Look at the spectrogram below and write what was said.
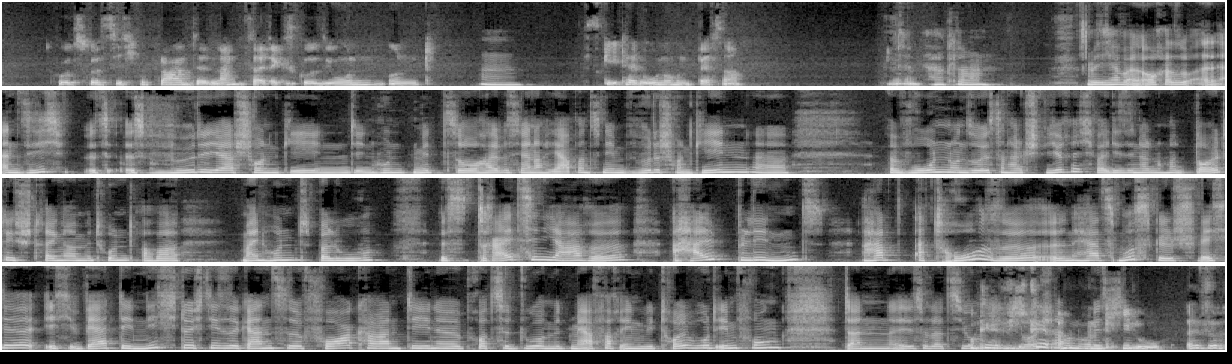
kurzfristig geplante Langzeitexkursionen und hm. es geht halt ohne Hund besser. Ja, ja klar. Ich habe halt auch, also an sich, es, es würde ja schon gehen, den Hund mit so halbes Jahr nach Japan zu nehmen, würde schon gehen. Äh, Wohnen und so ist dann halt schwierig, weil die sind halt nochmal deutlich strenger mit Hund, aber mein Hund Balu ist 13 Jahre, halb blind, hat Arthrose, eine Herzmuskelschwäche. Ich werde den nicht durch diese ganze Vorquarantäne-Prozedur mit mehrfach irgendwie Tollwutimpfung, dann Isolation. Und der wiegt auch nur ein Kilo. Also.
